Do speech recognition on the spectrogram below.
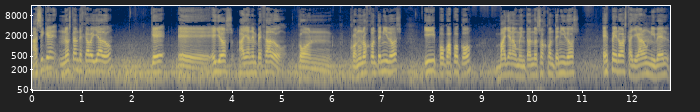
Así que no es tan descabellado que eh, ellos hayan empezado con, con unos contenidos y poco a poco vayan aumentando esos contenidos, espero hasta llegar a un nivel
